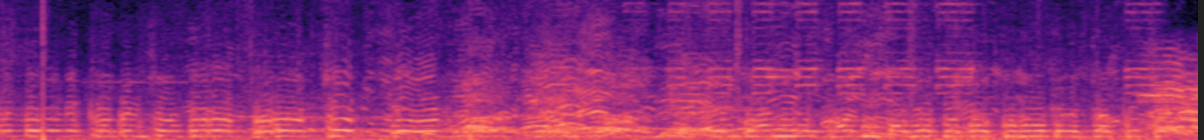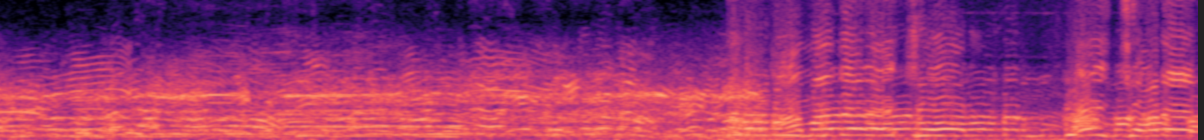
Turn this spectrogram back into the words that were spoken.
আন্দোলনে কমিশন যারা ফেরত চলছে এই বাংলা ফাঁসি কাজে থেকে তোমাদের সাথে আমাদের এই চোর এই চোরের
